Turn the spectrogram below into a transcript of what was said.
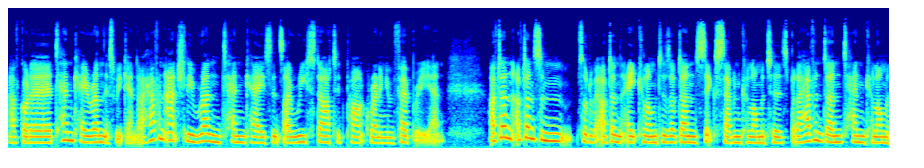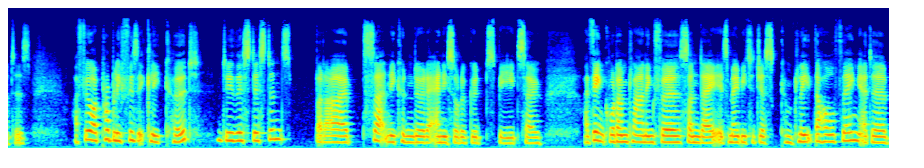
I've got a 10k run this weekend. I haven't actually run 10k since I restarted park running in February yet. I've done I've done some sort of I've done eight kilometers, I've done six seven kilometers, but I haven't done ten kilometers. I feel I probably physically could do this distance, but I certainly couldn't do it at any sort of good speed. So I think what I'm planning for Sunday is maybe to just complete the whole thing at a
